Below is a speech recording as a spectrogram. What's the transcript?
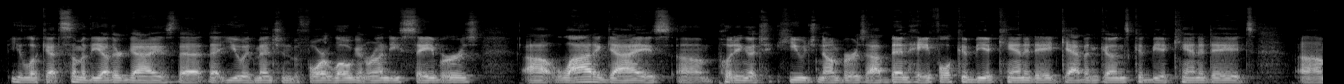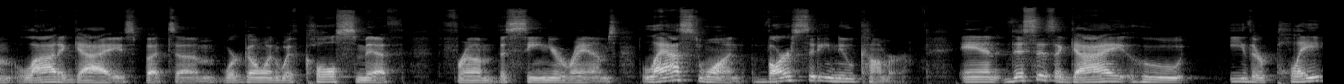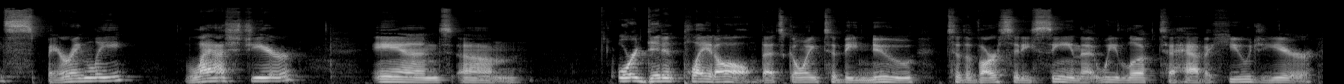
you look at some of the other guys that that you had mentioned before, Logan Rundy, Sabres. A uh, lot of guys um, putting a huge numbers. Uh, ben Hafel could be a candidate. Gavin Guns could be a candidate. A um, lot of guys, but um, we're going with Cole Smith from the senior Rams. Last one, varsity newcomer. And this is a guy who either played sparingly last year and um, or didn't play at all. That's going to be new to the varsity scene that we look to have a huge year.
